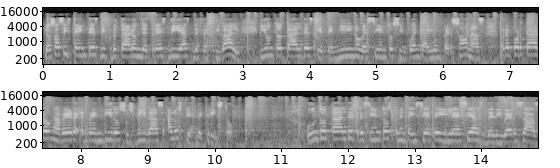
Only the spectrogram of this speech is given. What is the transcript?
Los asistentes disfrutaron de tres días de festival y un total de 7.951 personas reportaron haber rendido sus vidas a los pies de Cristo. Un total de 337 iglesias de diversas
